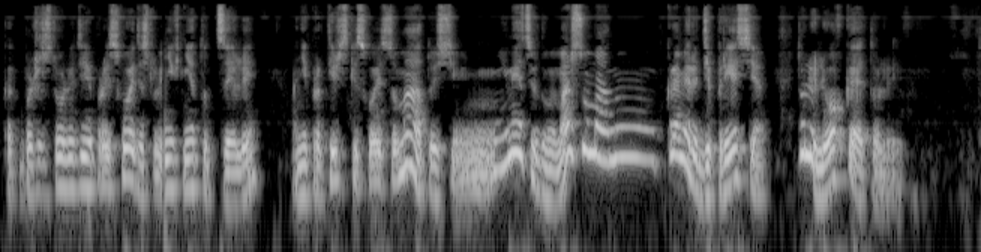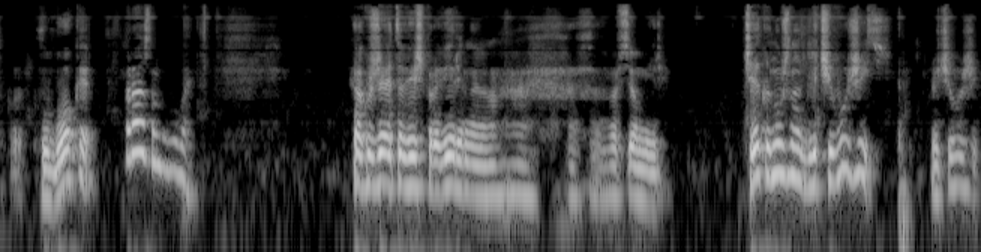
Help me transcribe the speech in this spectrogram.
Как большинство людей происходит, если у них нет цели, они практически сходят с ума. То есть не имеется в виду, маш с ума, ну, по крайней мере, депрессия. То ли легкая, то ли глубокая. По-разному бывает. Как уже эта вещь проверена э, во всем мире. Человеку нужно для чего жить. Для чего жить.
